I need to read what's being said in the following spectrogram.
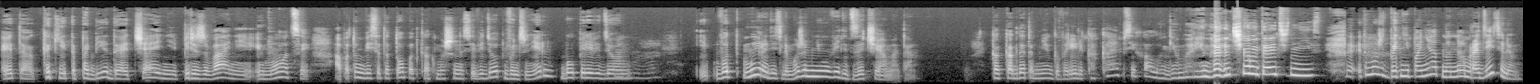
это какие-то победы, отчаяние, переживания, эмоции. А потом весь этот опыт, как машина себя ведет, в инженеринг был переведен. И вот мы, родители, можем не увидеть, зачем это как когда-то мне говорили, какая психология, Марина, о чем ты очнись? Это может быть непонятно нам, родителям,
